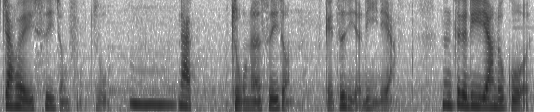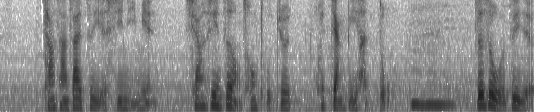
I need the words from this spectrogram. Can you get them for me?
教会是一种辅助，嗯，那主呢是一种给自己的力量。那这个力量如果常常在自己的心里面，相信这种冲突就会降低很多。嗯，这是我自己的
